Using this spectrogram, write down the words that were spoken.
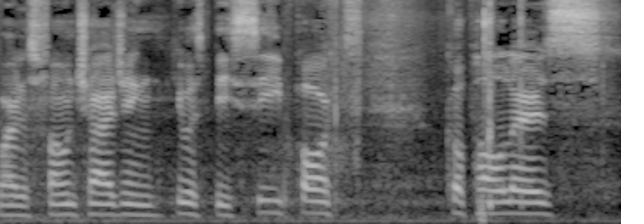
wireless phone charging, USB-C ports, cup holders,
